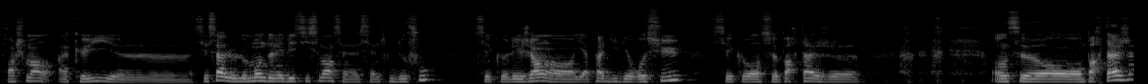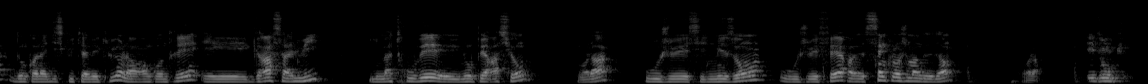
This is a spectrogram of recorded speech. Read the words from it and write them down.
franchement accueilli. euh, c'est ça le, monde de l'investissement, c'est un- truc de fou. C'est que les gens, il n'y a pas d'idées reçues, c'est qu'on se partage. euh, on, se, on partage, donc on a discuté avec lui, on l'a rencontré, et grâce à lui, il m'a trouvé une opération, voilà, où je vais, c'est une maison où je vais faire 5 logements dedans, voilà. Et donc,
